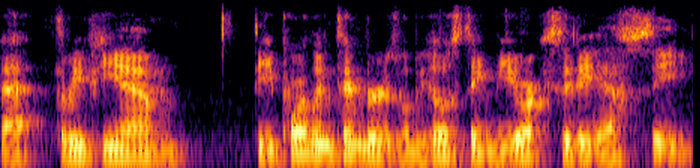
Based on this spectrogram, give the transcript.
at 3 p.m. The Portland Timbers will be hosting New York City FC.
